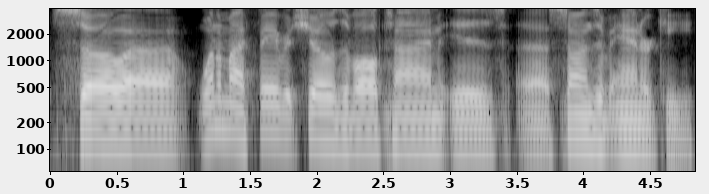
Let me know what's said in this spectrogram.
so, uh, one of my favorite shows of all time is uh, Sons of Anarchy.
